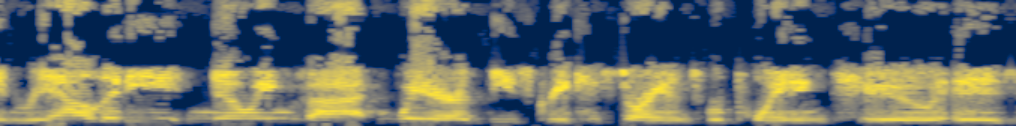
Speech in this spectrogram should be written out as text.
in reality, knowing that where these Greek historians were pointing to is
